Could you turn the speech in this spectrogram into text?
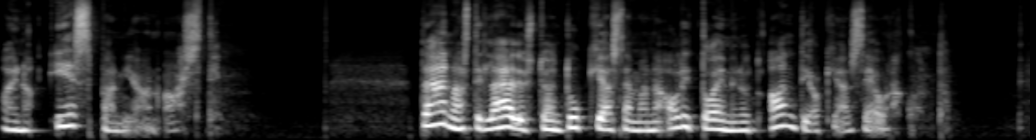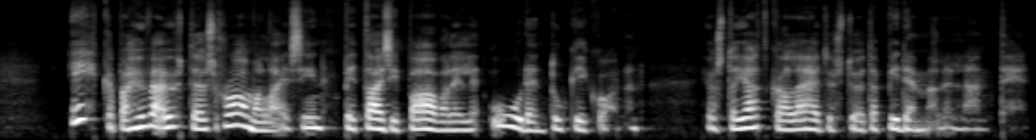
aina Espanjaan asti. Tähän asti lähetystyön tukiasemana oli toiminut Antiokian seurakunta. Ehkäpä hyvä yhteys roomalaisiin petaisi Paavalille uuden tukikohdan, josta jatkaa lähetystyötä pidemmälle länteen.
